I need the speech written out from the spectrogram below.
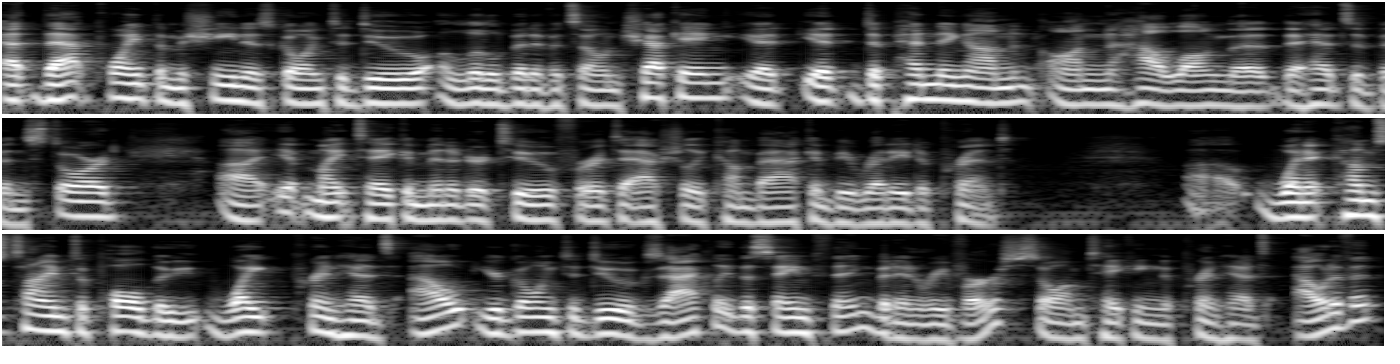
At that point, the machine is going to do a little bit of its own checking. It, it depending on on how long the, the heads have been stored, uh, it might take a minute or two for it to actually come back and be ready to print. Uh, when it comes time to pull the white print heads out, you're going to do exactly the same thing, but in reverse. So I'm taking the print heads out of it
